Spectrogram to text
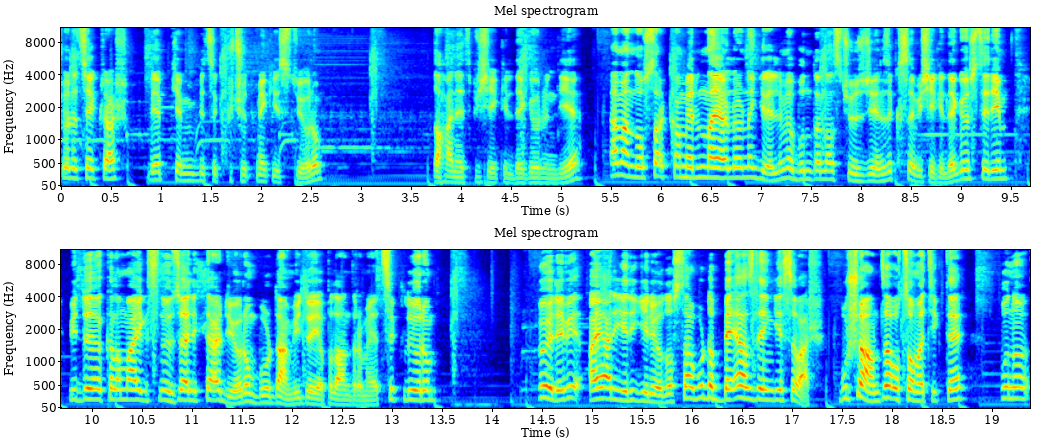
şöyle tekrar webcam'i bir tık küçültmek istiyorum. Daha net bir şekilde görün diye. Hemen dostlar kameranın ayarlarına girelim ve bunu da nasıl çözeceğinizi kısa bir şekilde göstereyim. Video yakalama aygısına özellikler diyorum. Buradan video yapılandırmaya tıklıyorum. Böyle bir ayar yeri geliyor dostlar. Burada beyaz dengesi var. Bu şu anda otomatikte. Bunu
